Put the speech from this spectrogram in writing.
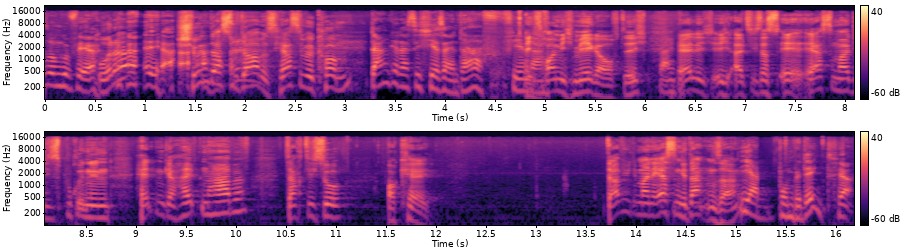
so ungefähr. Oder? ja. Schön, dass du da bist. Herzlich willkommen. Danke, dass ich hier sein darf. Vielen Ich Dank. freue mich mega auf dich. Danke. Ehrlich, ich, als ich das e- erste Mal dieses Buch in den Händen gehalten habe, dachte ich so, okay. Darf ich dir meine ersten Gedanken sagen? Ja, unbedingt, ja.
